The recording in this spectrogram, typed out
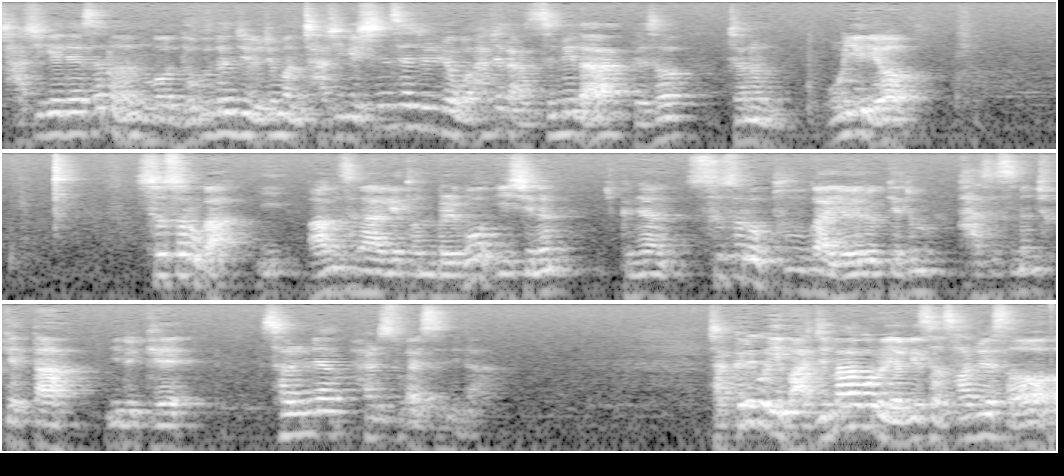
자식에 대해서는 뭐 누구든지 요즘은 자식이 신세 지려고 하질 않습니다. 그래서 저는 오히려 스스로가 왕성하게 돈 벌고 이 씨는 그냥 스스로 부가 여유롭게 좀 갔었으면 좋겠다 이렇게 설명할 수가 있습니다. 자 그리고 이 마지막으로 여기서 사주에서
